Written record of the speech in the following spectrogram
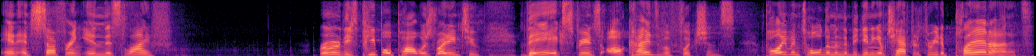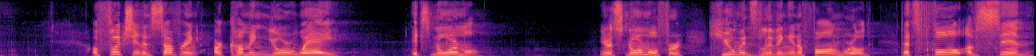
and, and suffering in this life. Remember, these people Paul was writing to, they experienced all kinds of afflictions. Paul even told them in the beginning of chapter 3 to plan on it. Affliction and suffering are coming your way. It's normal. You know, it's normal for humans living in a fallen world that's full of sin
